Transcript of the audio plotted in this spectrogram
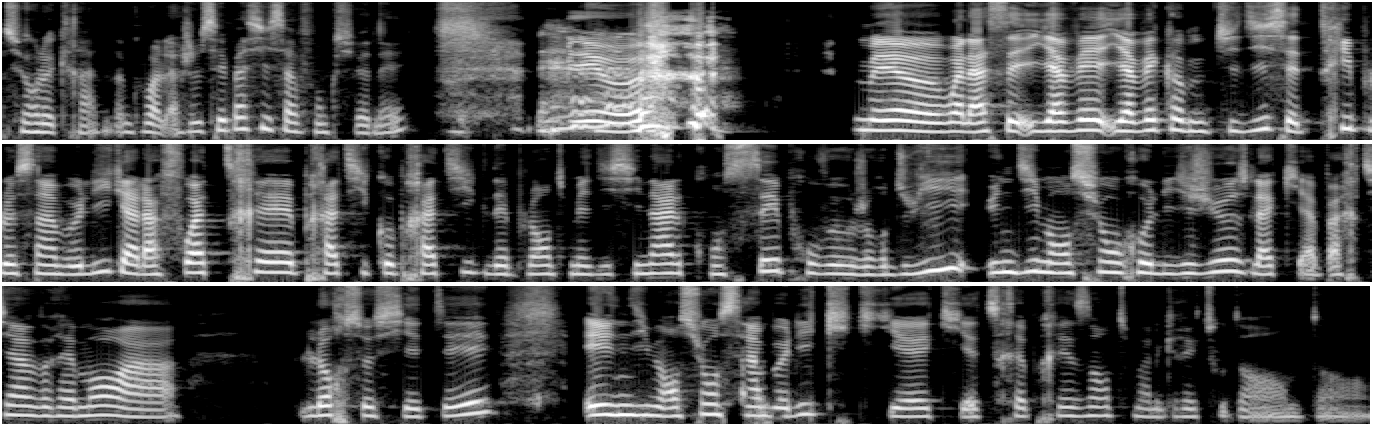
sur le crâne. Donc voilà, je sais pas si ça fonctionnait, mais euh, Mais euh, voilà, il y avait, il y avait comme tu dis cette triple symbolique à la fois très pratico-pratique des plantes médicinales qu'on sait prouver aujourd'hui, une dimension religieuse là qui appartient vraiment à leur société et une dimension symbolique qui est qui est très présente malgré tout dans dans,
